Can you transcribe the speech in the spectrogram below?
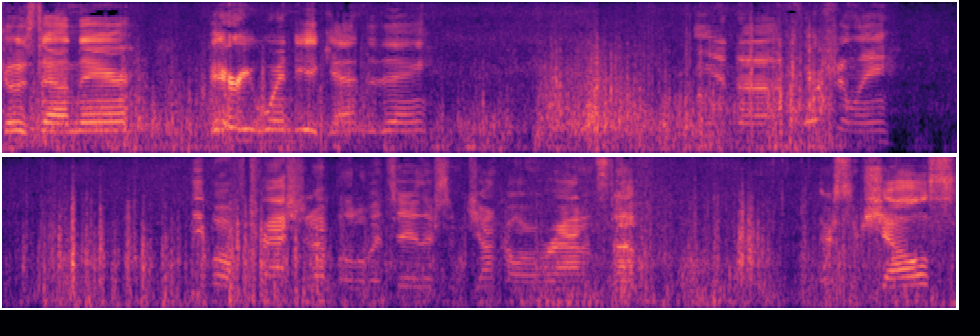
Goes down there. Very windy again today. And uh, unfortunately, people have trashed it up a little bit too. There's some junk all around and stuff. There's some shells.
